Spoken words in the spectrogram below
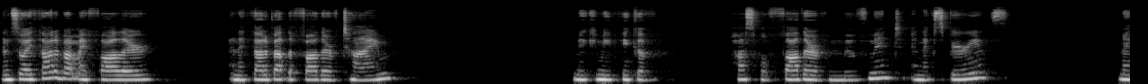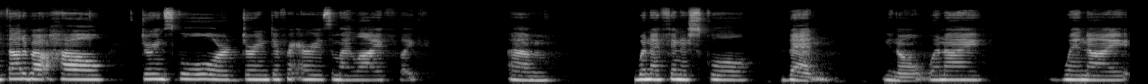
And so I thought about my father, and I thought about the father of time, making me think of possible father of movement and experience. And I thought about how during school or during different areas of my life, like um, when I finished school, then, you know, when I when I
